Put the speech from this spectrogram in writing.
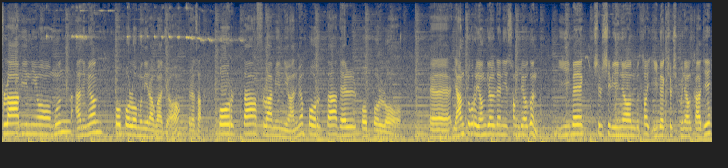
플라비니오 문 아니면 포폴로 문이라고 하죠. 그래서 포르타 플라미니오 아니면 포르타 델 포폴로 에, 양쪽으로 연결된 이 성벽은 272년부터 279년까지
